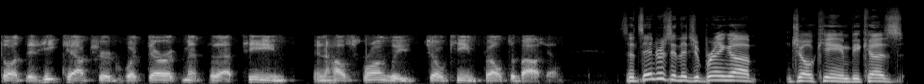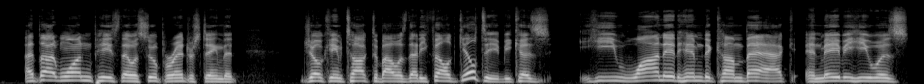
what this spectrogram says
thought that he captured what Derrick meant to that team and how strongly Joakim felt about him. So it's interesting that you bring up Joakim because I thought one piece that was super interesting that Joakim talked about was that he felt guilty because he wanted him to come back and maybe he was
